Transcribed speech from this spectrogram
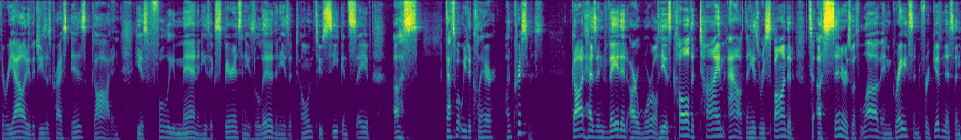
The reality that Jesus Christ is God and he is fully man and he's experienced and he's lived and he's atoned to seek and save us that's what we declare on Christmas. God has invaded our world. He has called a time out and He has responded to us sinners with love and grace and forgiveness and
